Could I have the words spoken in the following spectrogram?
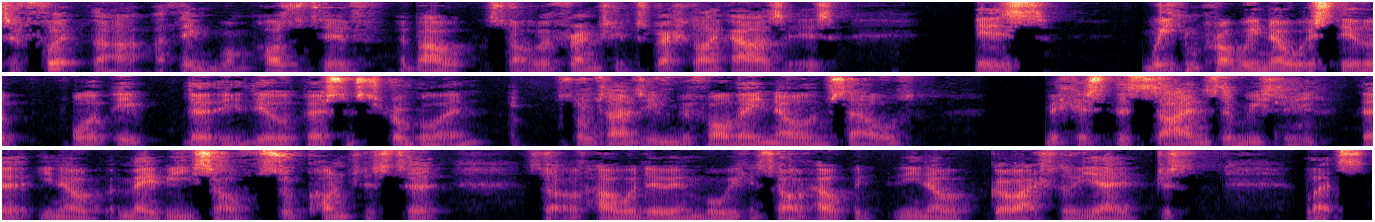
to flip that, I think one positive about sort of a friendship, especially like ours is, is we can probably notice the other, other people, the, the other person struggling, sometimes even before they know themselves, because the signs that we see that, you know, maybe sort of subconscious to sort of how we're doing, but we can sort of help it, you know, go actually, yeah, just let's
